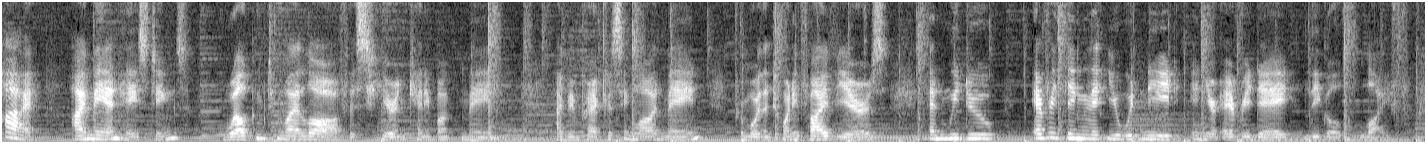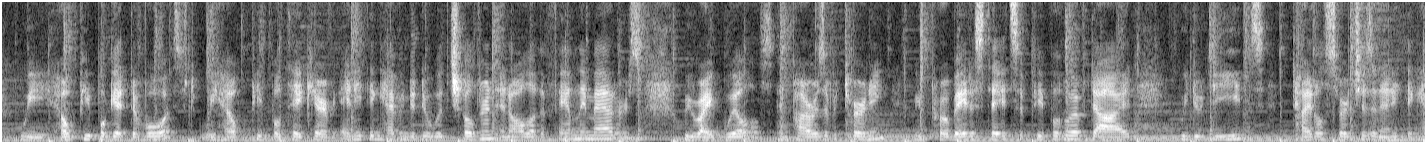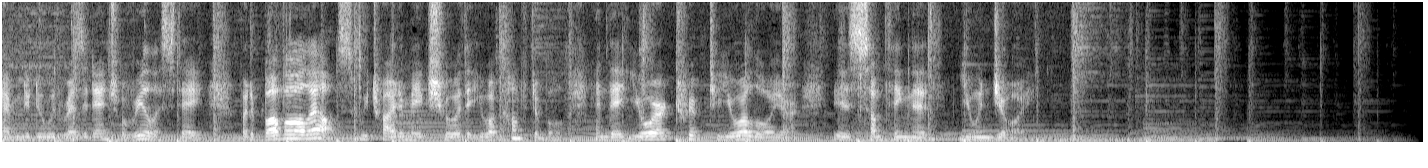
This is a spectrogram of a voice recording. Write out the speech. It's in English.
Hi, I'm Ann Hastings. Welcome to my law office here in Kennebunk, Maine. I've been practicing law in Maine for more than 25 years, and we do everything that you would need in your everyday legal life. We help people get divorced. We help people take care of anything having to do with children and all other family matters. We write wills and powers of attorney. We probate estates of people who have died. We do deeds, title searches, and anything having to do with residential real estate. But above all else, we try to make sure that you are comfortable and that your trip to your lawyer is something that you enjoy.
